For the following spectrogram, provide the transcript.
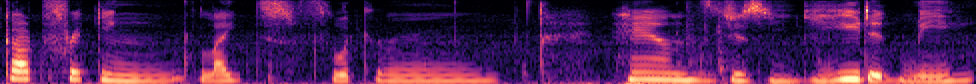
Got freaking lights flickering. Hands just yeeted me.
